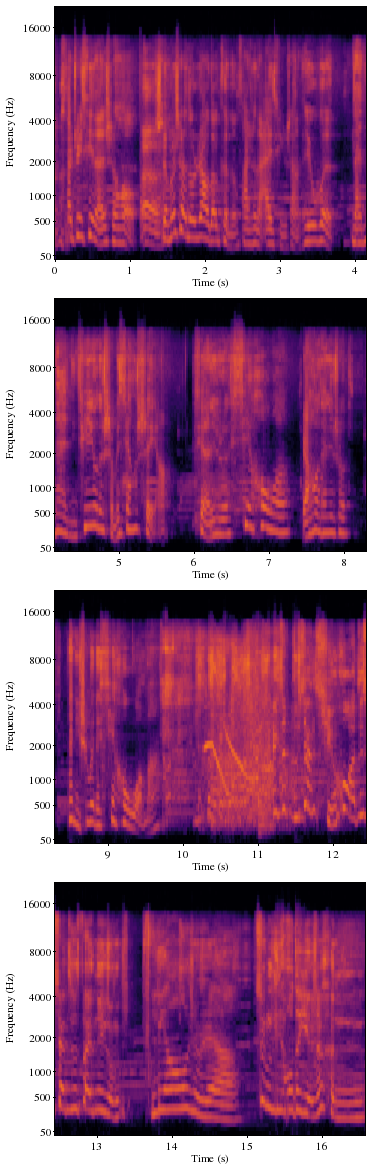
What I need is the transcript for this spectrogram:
他追谢楠的时候，嗯什么事儿都绕到可能发生的爱情上。他就问楠楠：“你今天用的什么香水啊？”谢楠就说：“邂逅啊。”然后他就说：“那你是为了邂逅我吗？哎，这不像情话，这像是在那种，撩是不是？这个撩的也是很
